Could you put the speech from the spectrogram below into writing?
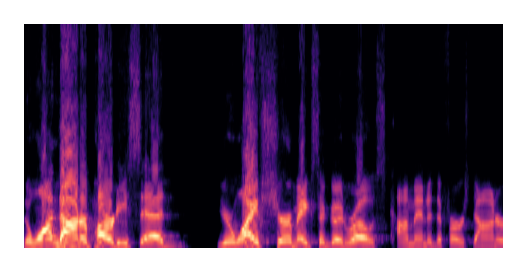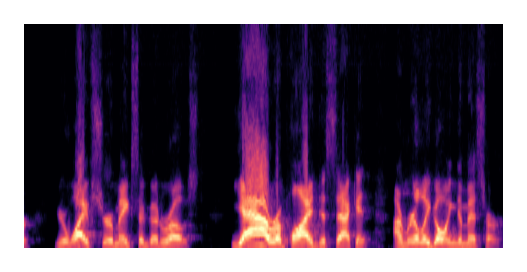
The one Donner party said, Your wife sure makes a good roast, commented the first Donner. Your wife sure makes a good roast. Yeah, replied the second. I'm really going to miss her.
